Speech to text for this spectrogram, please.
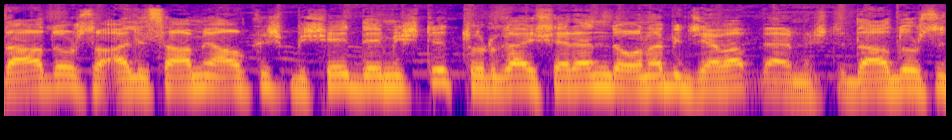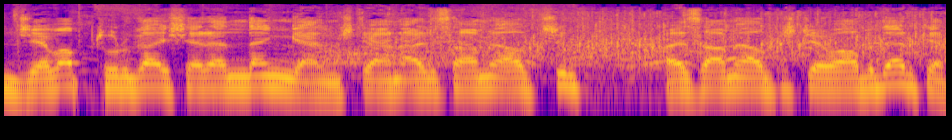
daha doğrusu Ali Sami Alkış bir şey demişti. Turgay Şeren de ona bir cevap vermişti. Daha doğrusu cevap Turgay Şeren'den gelmişti. Yani Ali Sami Alkış'ın Ali Sami Alkış cevabı derken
